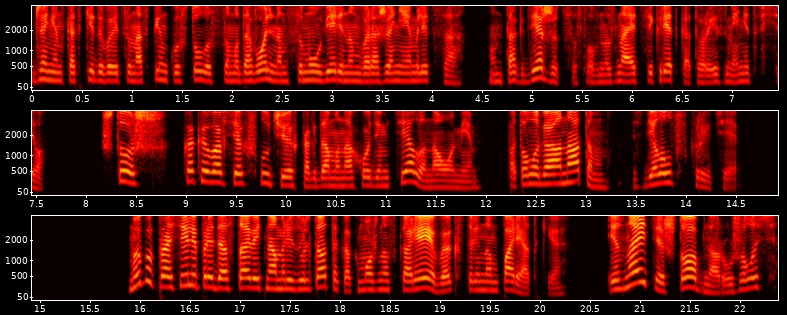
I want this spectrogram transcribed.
Дженнинг откидывается на спинку стула с самодовольным, самоуверенным выражением лица. Он так держится, словно знает секрет, который изменит все. Что ж, как и во всех случаях, когда мы находим тело Наоми, патологоанатом сделал вскрытие. Мы попросили предоставить нам результаты как можно скорее в экстренном порядке. И знаете, что обнаружилось?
